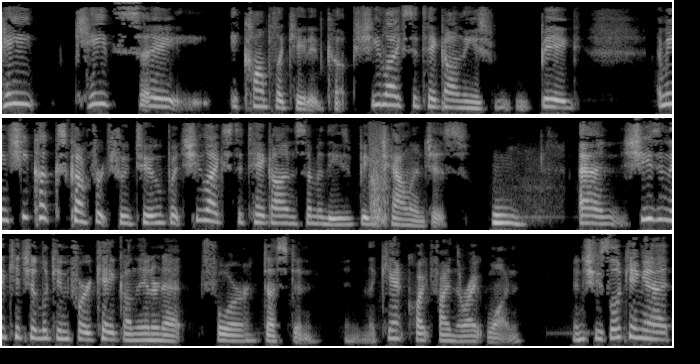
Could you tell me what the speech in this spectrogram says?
Kate Kate's a a complicated cook. She likes to take on these big I mean, she cooks comfort food too, but she likes to take on some of these big challenges. Mm. And she's in the kitchen looking for a cake on the internet for Dustin, and they can't quite find the right one. And she's looking at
